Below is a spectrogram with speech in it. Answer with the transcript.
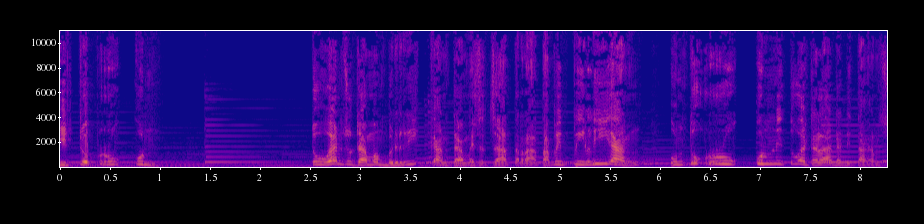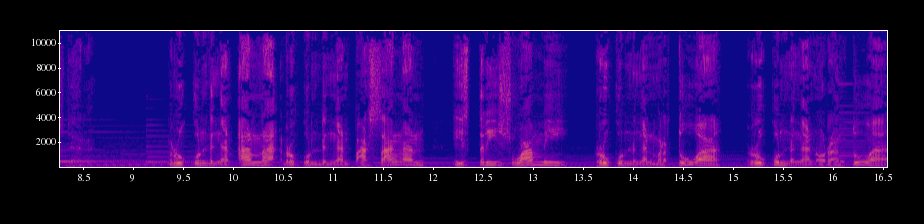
Hidup rukun. Tuhan sudah memberikan damai sejahtera, tapi pilihan untuk rukun itu adalah ada di tangan saudara. Rukun dengan anak, rukun dengan pasangan, istri, suami, rukun dengan mertua, rukun dengan orang tua,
